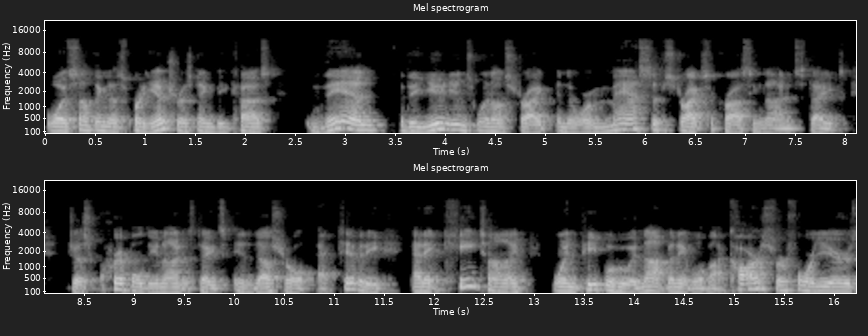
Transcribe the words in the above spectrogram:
was something that's pretty interesting because then the unions went on strike and there were massive strikes across the United States just crippled the United States industrial activity at a key time when people who had not been able to buy cars for four years,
